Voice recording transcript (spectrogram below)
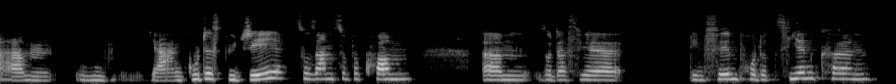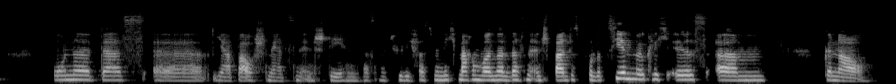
ähm, ja, ein gutes Budget zusammenzubekommen, ähm, sodass wir den Film produzieren können ohne dass äh, ja Bauchschmerzen entstehen, was natürlich, was wir nicht machen wollen, sondern dass ein entspanntes Produzieren möglich ist. Ähm, genau,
